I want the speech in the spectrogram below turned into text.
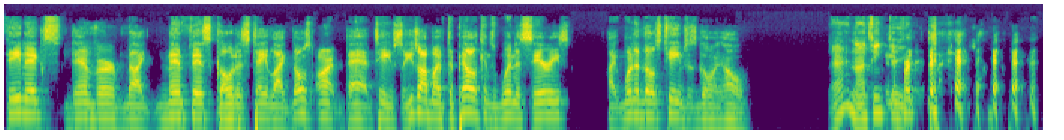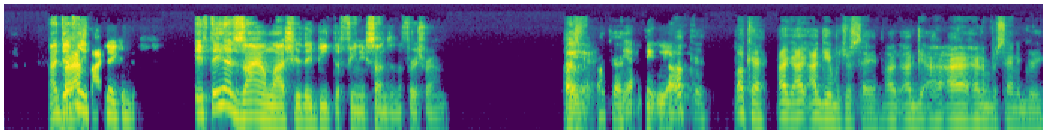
Phoenix, Denver, like Memphis, Golden State, like those aren't bad teams. So you talk about if the Pelicans win a series, like one of those teams is going home. Yeah, and I think they, I definitely think they could. If they had Zion last year, they beat the Phoenix Suns in the first round. Oh yeah, okay. yeah. I think we all. Okay. Okay. I, I I get what you're saying. I I, get- I 100% agree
